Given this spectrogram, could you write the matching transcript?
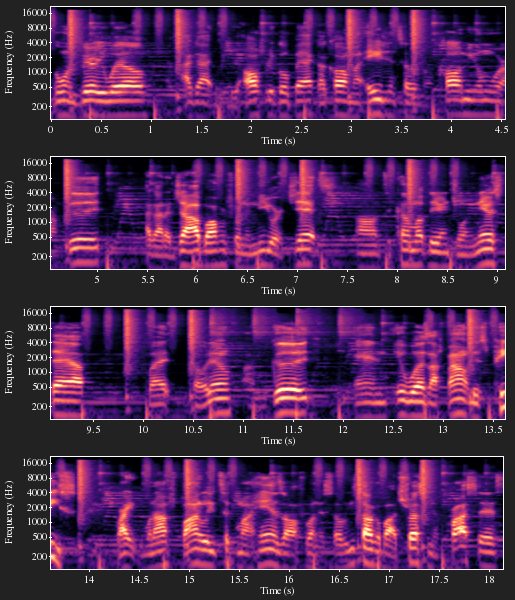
going very well. I got the offer to go back. I called my agent, told him, "Don't call me no more. I'm good." I got a job offer from the New York Jets um, to come up there and join their staff. But told them I'm good. And it was, I found this peace, right? When I finally took my hands off on it. So you talk about trusting the process.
